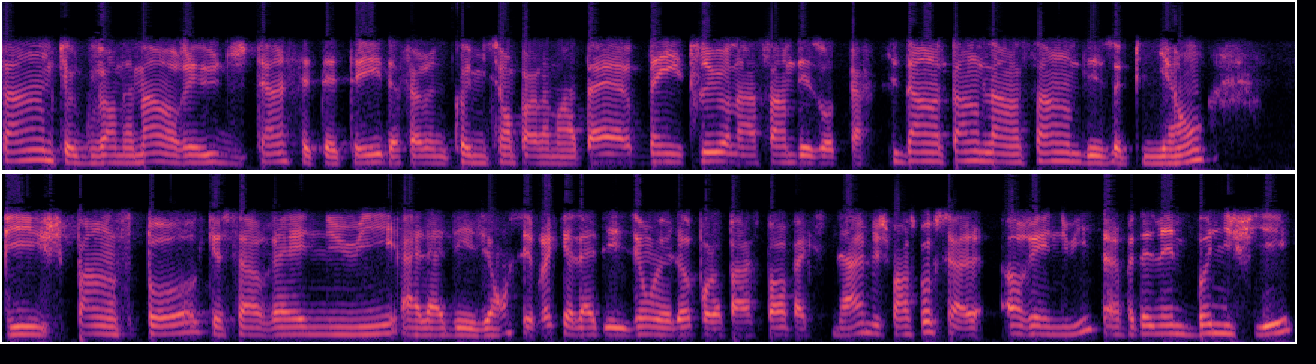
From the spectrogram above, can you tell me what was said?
semble que le gouvernement aurait eu du temps cet été de faire une commission parlementaire, d'inclure l'ensemble des autres partis, d'entendre l'ensemble des opinions. Puis je pense pas que ça aurait nuit à l'adhésion. C'est vrai que l'adhésion est là pour le passeport vaccinal, mais je pense pas que ça aurait nuit. Ça aurait peut-être même bonifié.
